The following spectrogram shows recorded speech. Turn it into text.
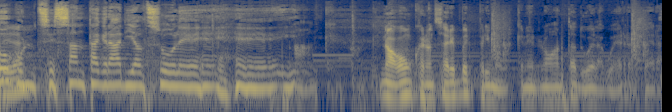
Probabile. con 60 gradi al sole. e- Anche. No, comunque non sarebbe il primo perché nel 92 la guerra c'era.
